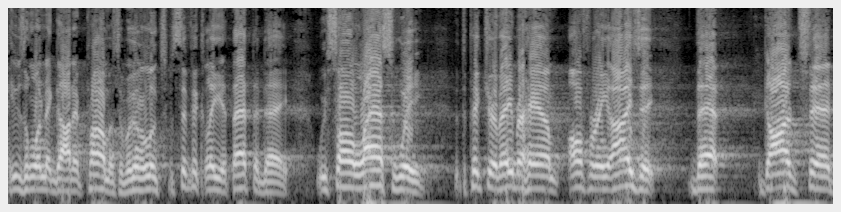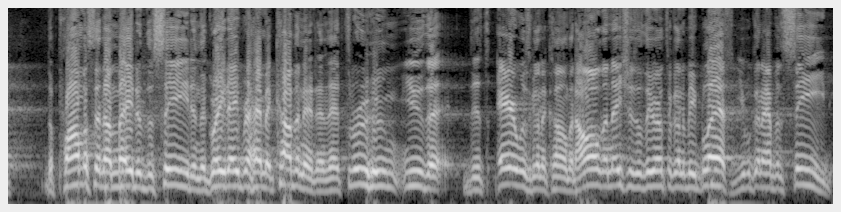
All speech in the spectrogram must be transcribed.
He was the one that God had promised. And we're going to look specifically at that today. We saw last week with the picture of Abraham offering Isaac that God said, the promise that I made of the seed and the great Abrahamic covenant, and that through whom you, the, this heir was going to come, and all the nations of the earth are going to be blessed. You were going to have a seed.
